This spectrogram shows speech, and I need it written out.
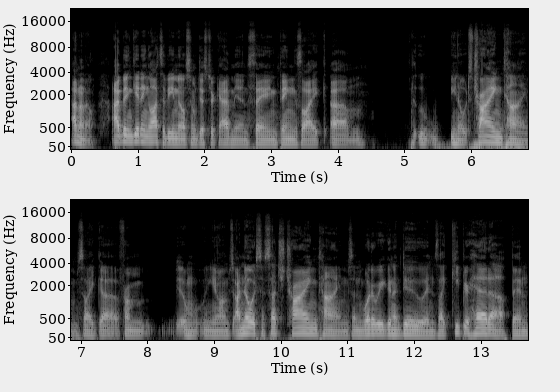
I don't know. I've been getting lots of emails from district admins saying things like, um, you know, it's trying times, like uh, from, you know, I know it's such trying times, and what are we gonna do? And it's like keep your head up, and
